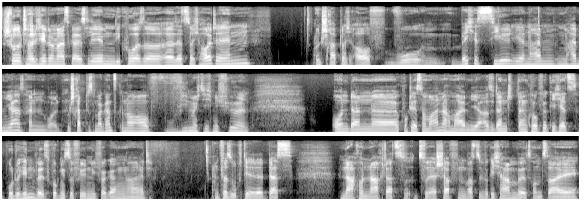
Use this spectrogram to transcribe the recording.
Spiritualität und Nice Guys Leben, die Kurse, äh, setzt euch heute hin und schreibt euch auf, wo, welches Ziel ihr in einem halben, in einem halben Jahr sein wollt. Und schreibt es mal ganz genau auf. Wie möchte ich mich fühlen? Und dann äh, guck dir das nochmal an nach einem halben Jahr. Also dann, dann guck wirklich jetzt, wo du hin willst. Guck nicht so viel in die Vergangenheit. Und versuch dir das nach und nach dazu zu erschaffen, was du wirklich haben willst. Und sei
